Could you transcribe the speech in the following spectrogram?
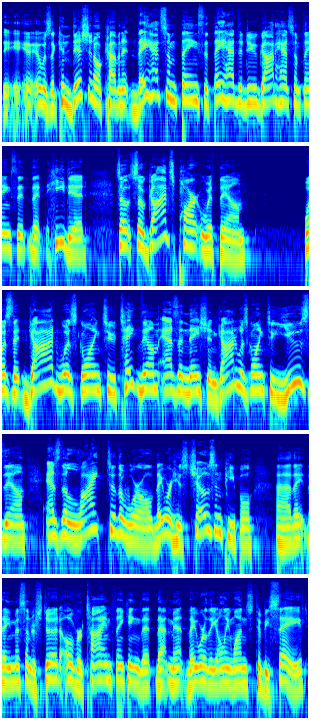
it, it, was a conditional covenant. They had some things that they had to do, God had some things that, that He did. So, so God's part with them was that God was going to take them as a nation. God was going to use them as the light to the world. They were his chosen people. Uh, they, they misunderstood over time, thinking that that meant they were the only ones to be saved.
